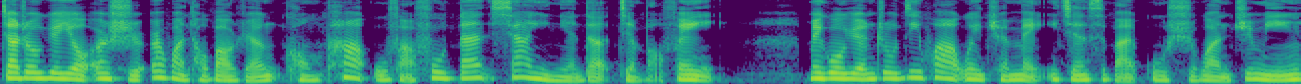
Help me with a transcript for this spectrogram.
加州约有二十二万投保人，恐怕无法负担下一年的健保费。美国援助计划为全美一千四百五十万居民，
